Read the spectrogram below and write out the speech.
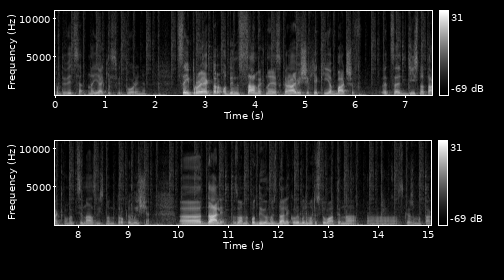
Подивіться на якість відтворення. Цей проектор один з самих найяскравіших, які я бачив. Це дійсно так. Ціна, звісно, трохи вища. Е, Далі з вами подивимось далі, коли будемо тестувати на, е, скажімо так,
